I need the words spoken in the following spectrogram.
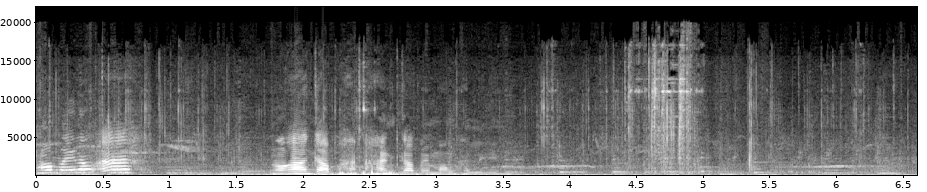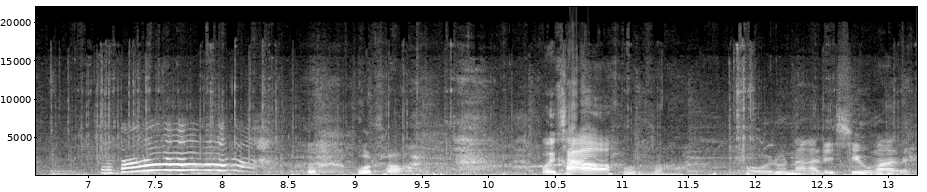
ชอบไหมน้องอา น้องอากลับหันหันกลับไปมองทะเล ปวดขาปวดขาเหรอปวดขาโหดูหน้าดิชิลมากเลย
